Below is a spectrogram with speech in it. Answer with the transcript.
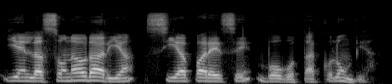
Y en la zona horaria sí aparece Bogotá, Colombia.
